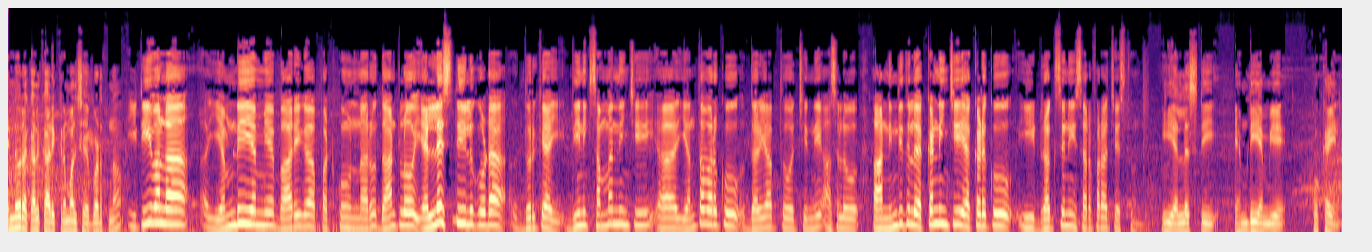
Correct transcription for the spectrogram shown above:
ఎన్నో రకాల కార్యక్రమాలు చేపడుతున్నాం. ఇటీవల ఎండిఎంఏ భారీగా పట్టుకున్నారు. దాంట్లో ఎల్ఎస్డీలు కూడా దొరికాయి. దీనికి సంబంధించి ఎంతవరకు దర్యాప్తు వచ్చింది? అసలు ఆ నిందితులు ఎక్కడి నుంచి ఎక్కడకు ఈ డ్రగ్స్ని సరఫరా చేస్తుంది? ఈ ఎల్ఎస్డి ఎండిఎంఏ కొకైన్.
